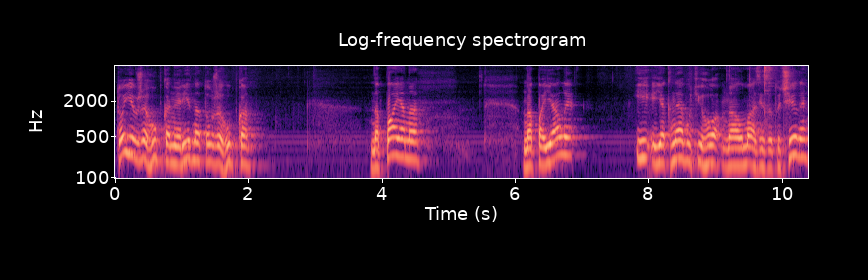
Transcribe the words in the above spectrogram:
То є вже губка не рідна, то вже губка напаяна. Напаяли і як-небудь його на алмазі заточили.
